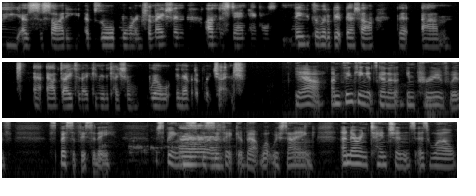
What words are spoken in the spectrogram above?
we as society absorb more information, understand people's needs a little bit better, that um, our day to day communication will inevitably change. Yeah, I'm thinking it's going to improve with specificity, just being mm. specific about what we're saying and our intentions as well.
